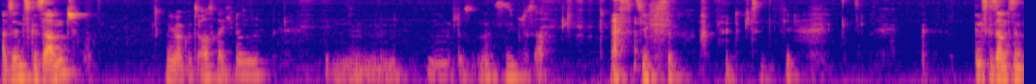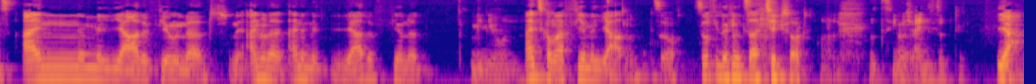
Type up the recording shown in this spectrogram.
Also insgesamt, muss ich mal kurz ausrechnen, Hm, plus, 7 plus 8. Was? 7 plus Insgesamt sind es eine Milliarde 400, ne, 100, eine Milliarde 400, Millionen. 1,4 Milliarden. So, so viele Nutzer hat TikTok. So ziemlich ein Siebtel Ja,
